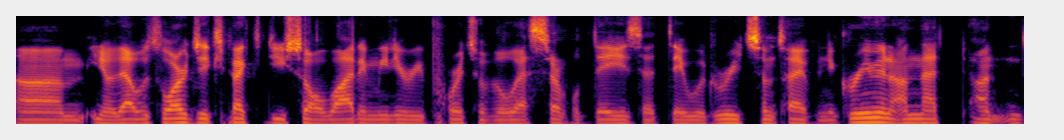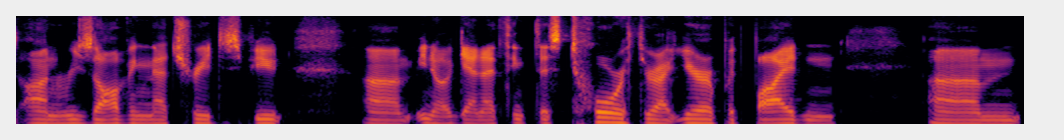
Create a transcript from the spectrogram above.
Um, you know, that was largely expected. You saw a lot of media reports over the last several days that they would reach some type of an agreement on that on, on resolving that trade dispute. Um, you know, again, I think this tour throughout Europe with Biden um,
